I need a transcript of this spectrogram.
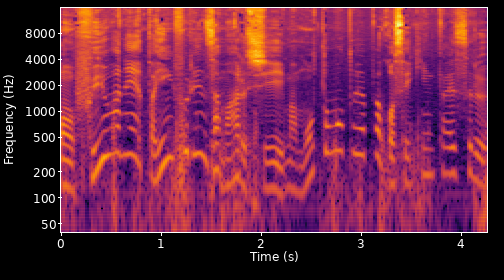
この冬はねやっぱインフルエンザもあるしもともとやっぱこう咳に対する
